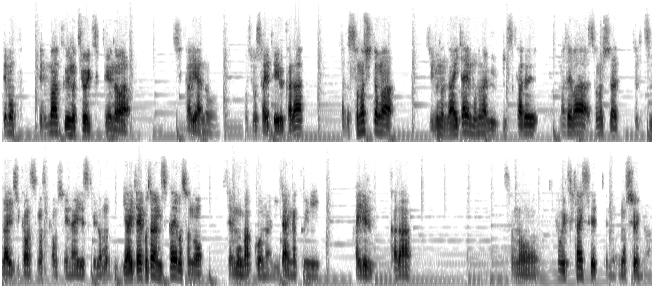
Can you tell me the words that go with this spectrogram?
でも、デンマークの教育っていうのは、しっかりあの、保障されているから、ただその人が自分のなりたいものが見つかるまでは、その人はちょっと辛い時間を過ごすかもしれないですけども、やりたいことが見つかれば、その専門学校なり大学に入れるから、その教育体制っていうのも面白いな。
